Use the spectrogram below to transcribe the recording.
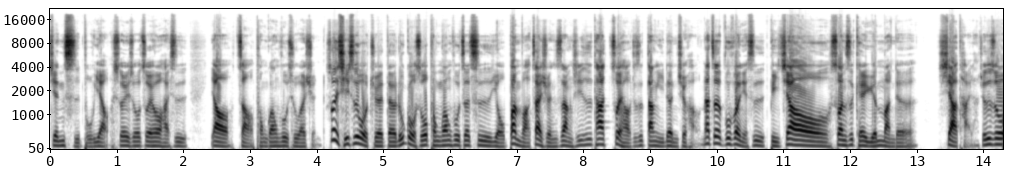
坚持不要，所以说最后还是要找彭光富出来选。所以其实我觉得，如果说彭光富这次有办法再选上，其实他最好就是当一任就好。那这部分也是比较算是可以圆满的。下台了，就是说，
